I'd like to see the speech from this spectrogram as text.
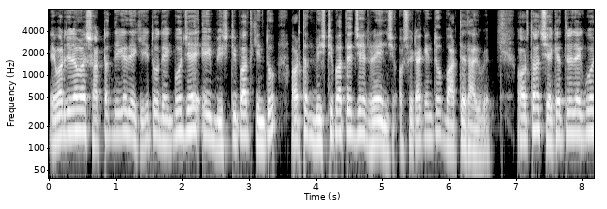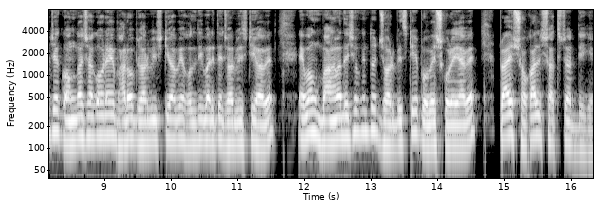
এবার যদি আমরা সাতটার দিকে দেখি, তো দেখব যে এই বৃষ্টিপাত কিন্তু, অর্থাৎ বৃষ্টিপাতের যে রেঞ্জ সেটা কিন্তু বাড়তে থাকবে। অর্থাৎ সেক্ষেত্রে দেখব যে গঙ্গাসাগরে ভালো ঝড় বৃষ্টি হবে, হলদিবাড়িতে ঝড় বৃষ্টি হবে এবং বাংলাদেশেও কিন্তু ঝড় বৃষ্টি প্রবেশ করে যাবে প্রায় সকাল সাতটার দিকে।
